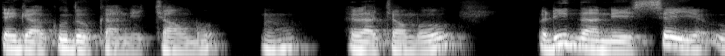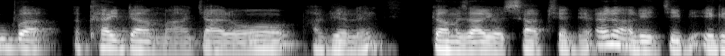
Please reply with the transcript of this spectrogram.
တိတ်ကကုသိုလ်ကံတွေကြောင်းဖို့နော်အဲ့ဒါကြောင့်မို့ပရိသန်နေစိတ်ရဲ့ဥပအခိုက်တမှာကြတော့ဘာဖြစ်လဲ ကာမဇာယောစဖြစ်တယ်အဲ့ဒါလေးကြည့်ပြီးဧက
